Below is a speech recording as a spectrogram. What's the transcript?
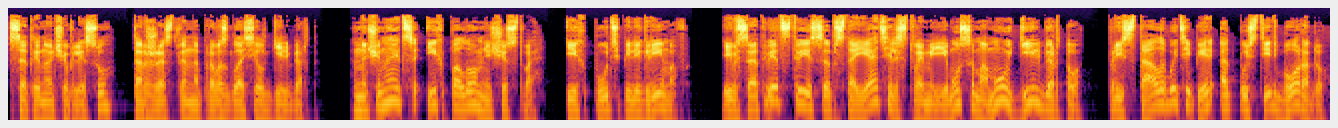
С этой ночи в лесу, торжественно провозгласил Гильберт, начинается их паломничество, их путь пилигримов, и в соответствии с обстоятельствами ему самому, Гильберту, пристало бы теперь отпустить бороду.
